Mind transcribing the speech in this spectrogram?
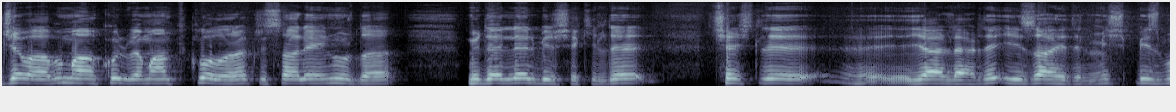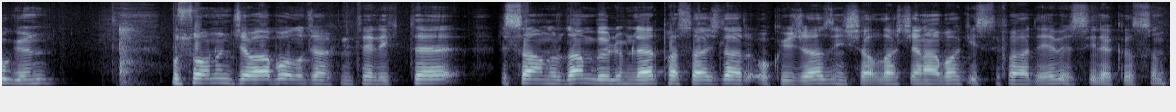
cevabı makul ve mantıklı olarak Risale-i Nur'da müdellel bir şekilde çeşitli e, yerlerde izah edilmiş. Biz bugün bu sorunun cevabı olacak nitelikte Risale-i Nur'dan bölümler, pasajlar okuyacağız. İnşallah Cenab-ı Hak istifadeye vesile kılsın.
